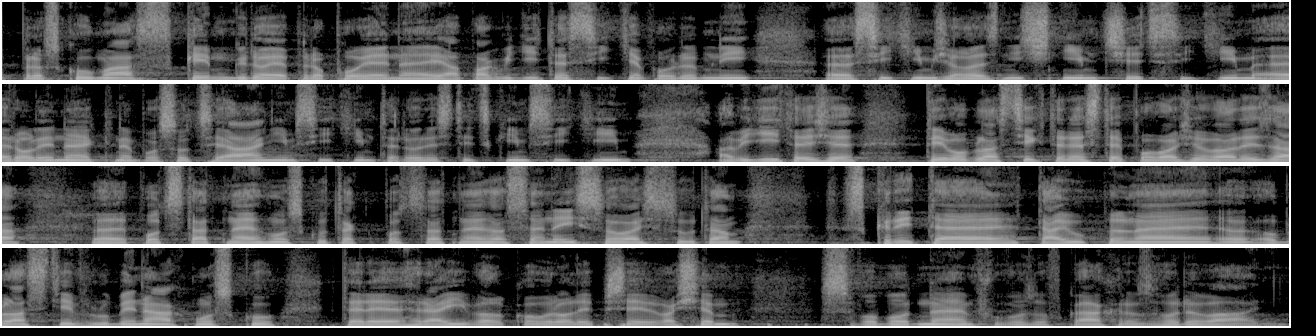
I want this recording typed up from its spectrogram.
proskoumá s kým, kdo je propojený a pak vidíte sítě podobný e, sítím železničním či sítím aerolinek nebo sociálním sítím, teroristickým sítím a vidíte, že ty oblasti, které jste považovali za podstatné v mozku, tak podstatné zase nejsou, až jsou tam skryté, tajuplné oblasti v hlubinách mozku, které hrají velkou roli při vašem svobodném v uvozovkách rozhodování.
